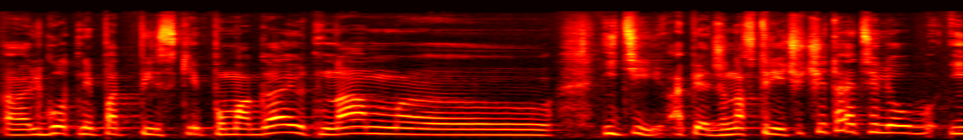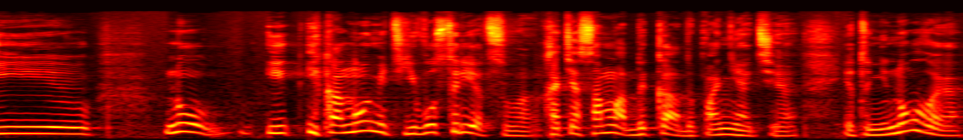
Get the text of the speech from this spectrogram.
э, льготные подписки помогают нам э, идти, опять же, навстречу читателю и ну, и экономить его средства. Хотя сама декада понятия это не новое,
